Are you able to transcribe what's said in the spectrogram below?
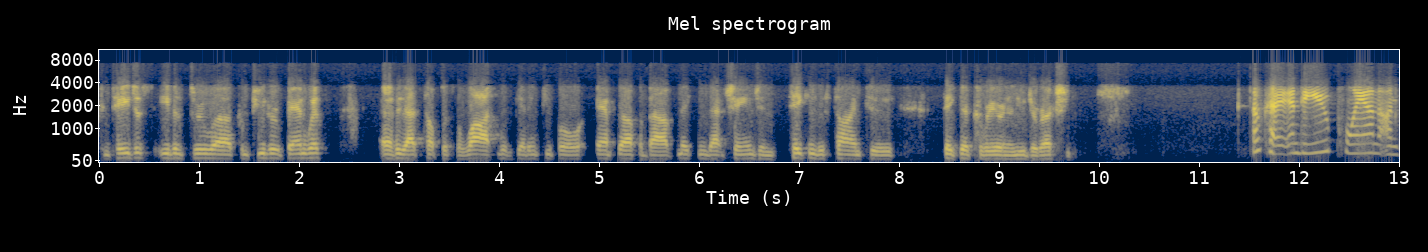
contagious, even through uh, computer bandwidth. And I think that's helped us a lot with getting people amped up about making that change and taking this time to take their career in a new direction. Okay. And do you plan on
